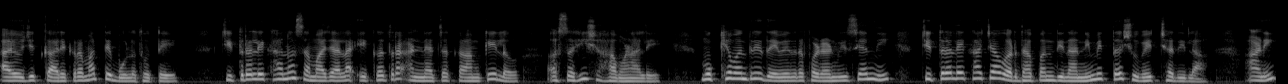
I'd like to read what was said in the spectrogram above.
आयोजित कार्यक्रमात ते बोलत होते. चित्रलेखानं समाजाला एकत्र आणण्याचं काम केलं असंही शहा म्हणाले. मुख्यमंत्री देवेंद्र फडणवीस यांनी चित्रलेखाच्या वर्धापन दिनानिमित्त शुभेच्छा दिला आणि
